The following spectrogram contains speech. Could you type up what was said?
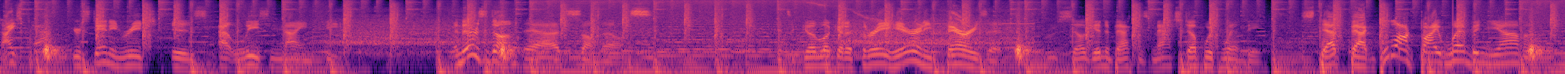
nice pass. Your standing reach is at least nine feet. And there's a dunk. Yeah, that's something else. It's a good look at a three here, and he buries it. Roussel getting it back. He's matched up with Wemby. Step back, blocked by Wembanyama.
